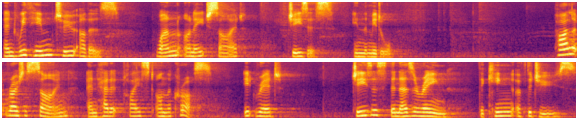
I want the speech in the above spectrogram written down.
and with him two others one on each side, Jesus in the middle. Pilate wrote a sign and had it placed on the cross. It read, Jesus the Nazarene, the King of the Jews.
